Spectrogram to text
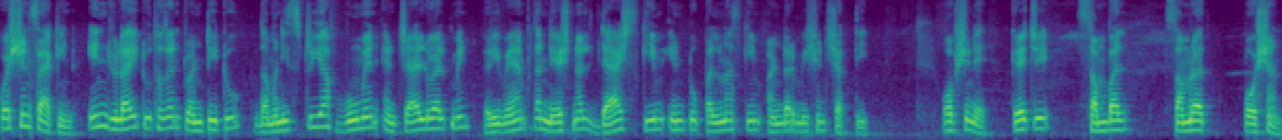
Question second in July 2022 the ministry of women and child development revamp the national dash scheme into Palna scheme under mission Shakti option A creche Sambal समृत पोषण।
